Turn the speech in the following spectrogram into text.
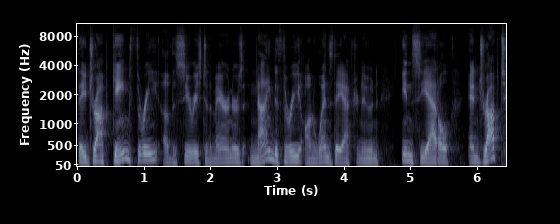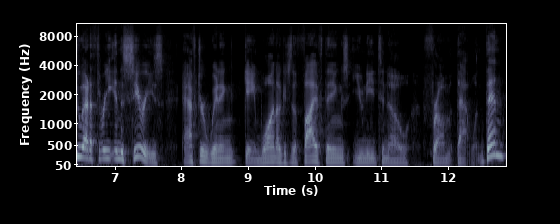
they dropped game three of the series to the Mariners 9 to 3 on Wednesday afternoon in Seattle and dropped two out of three in the series after winning game one. I'll get you the five things you need to know from that one. Then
